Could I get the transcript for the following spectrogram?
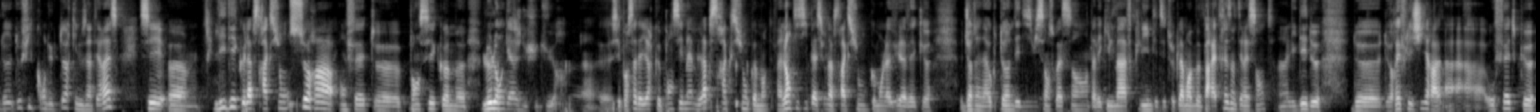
deux, deux fils conducteurs qui nous intéressent. C'est l'idée que l'abstraction sera en fait pensée comme le langage du futur. Hein, c'est pour ça d'ailleurs que penser même l'abstraction, enfin l'anticipation d'abstraction, comme on l'a vu avec Jordan Houghton dès 1860, avec Ilma Klimt, et ces trucs-là, moi, me paraît très intéressante. Hein, L'idée de, de, réfléchir au fait que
